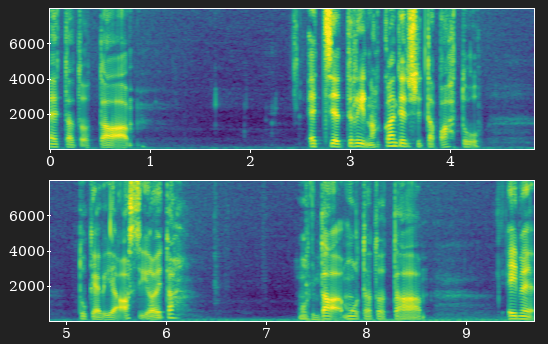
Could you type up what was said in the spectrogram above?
että, tota, että, että rinnakkain tietysti tapahtuu tukevia asioita – mutta, mutta tota, ei me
